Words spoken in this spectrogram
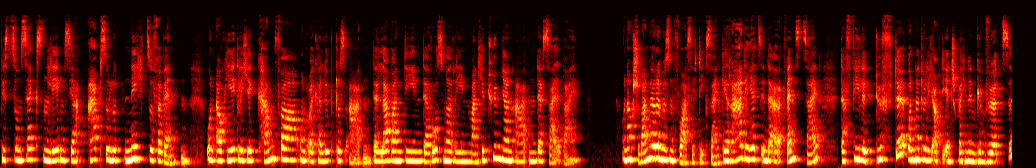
bis zum sechsten Lebensjahr absolut nicht zu verwenden und auch jegliche Kampfer- und Eukalyptusarten, der Lavandin, der Rosmarin, manche Thymianarten, der Salbei. Und auch Schwangere müssen vorsichtig sein. Gerade jetzt in der Adventszeit da viele Düfte und natürlich auch die entsprechenden Gewürze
